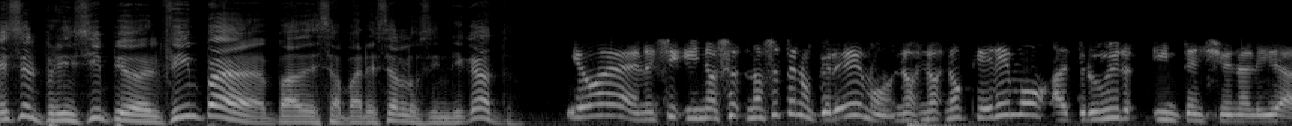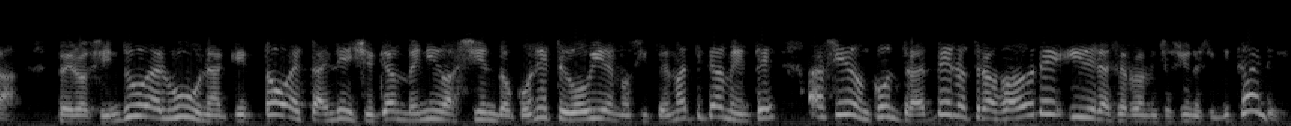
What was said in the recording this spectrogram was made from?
Es el principio del fin para desaparecer los sindicatos. Y bueno, y nosotros no queremos, no, no, no queremos atribuir intencionalidad, pero sin duda alguna que todas estas leyes que han venido haciendo con este gobierno sistemáticamente ha sido en contra de los trabajadores y de las organizaciones sindicales.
